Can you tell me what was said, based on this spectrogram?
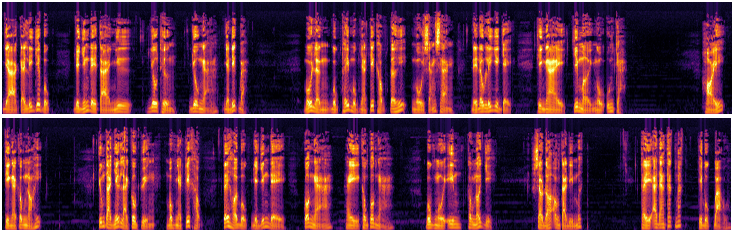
và cải lý giới bục về những đề tài như vô thường, vô ngã và niết bàn. Mỗi lần Bụt thấy một nhà triết học tới ngồi sẵn sàng để đấu lý như vậy, thì Ngài chỉ mời ngồi uống trà. Hỏi thì Ngài không nói. Chúng ta nhớ lại câu chuyện một nhà triết học tới hỏi Bụt về vấn đề có ngã hay không có ngã. Bụt ngồi im không nói gì. Sau đó ông ta đi mất. Thầy ai đang thắc mắc thì Bụt bảo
